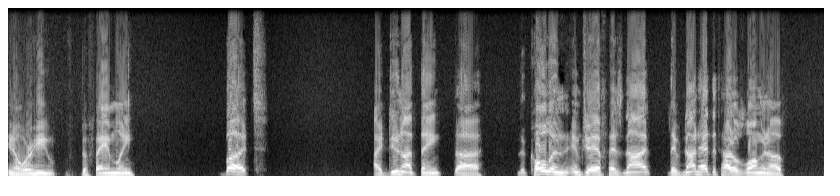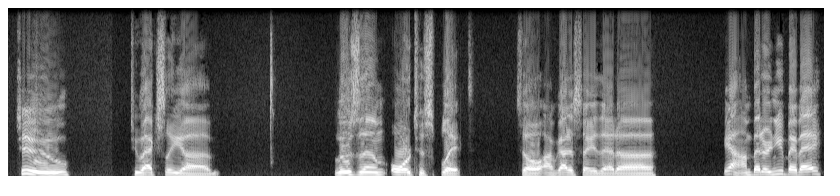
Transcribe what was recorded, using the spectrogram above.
you know, where he, the family. But I do not think uh, the Cole and MJF has not, they've not had the titles long enough to, to actually uh, lose them or to split. So I've got to say that uh, Yeah, I'm better than you, baby.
